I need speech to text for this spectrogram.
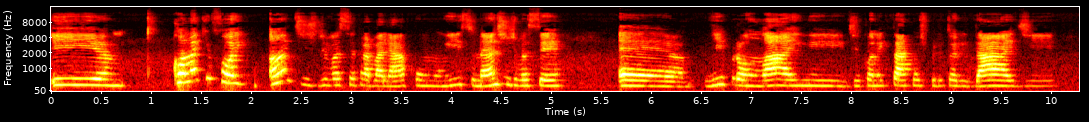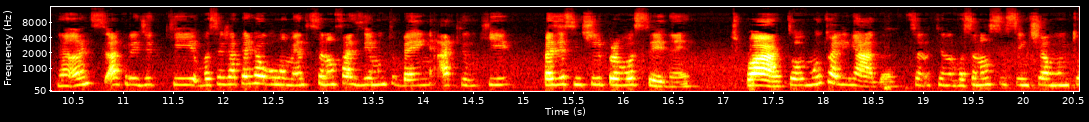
E como é que foi antes de você trabalhar com isso, né? Antes de você é, ir para online, de conectar com a espiritualidade. Né? Antes, acredito que você já teve algum momento que você não fazia muito bem aquilo que fazia sentido para você, né? Tipo, ah, tô muito alinhada. Você não se sentia muito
